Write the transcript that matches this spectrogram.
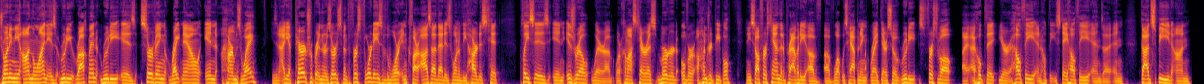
Joining me on the line is Rudy Rochman. Rudy is serving right now in harm's way. He's an IDF paratrooper in the reserve. Spent the first four days of the war in Kfar Aza. That is one of the hardest hit places in Israel where, uh, where Hamas terrorists murdered over 100 people. And he saw firsthand the depravity of, of what was happening right there. So, Rudy, first of all, I, I hope that you're healthy and hope that you stay healthy and, uh, and Godspeed on,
